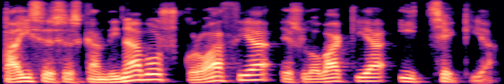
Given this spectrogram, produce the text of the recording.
países escandinavos, Croacia, Eslovaquia y Chequia.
